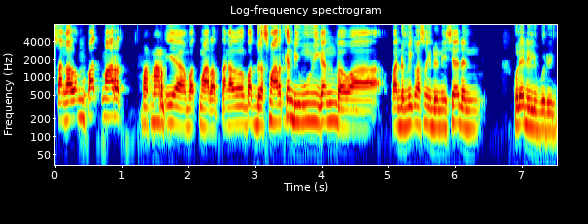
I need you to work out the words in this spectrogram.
Tanggal 4 Maret. 4 Maret. Iya, 4 Maret. Tanggal 14 Maret kan diumumkan bahwa pandemi masuk Indonesia dan kuliah diliburin.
